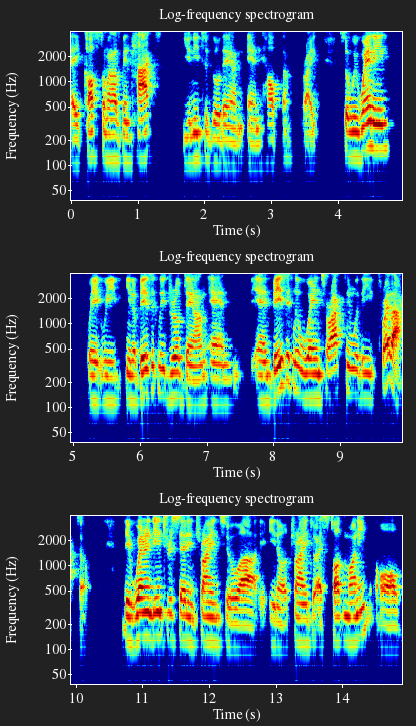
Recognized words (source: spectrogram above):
a customer has been hacked. You need to go there and, and help them, right? So we went in, we, we you know, basically drove down and, and basically we were interacting with the threat actor. They weren't interested in trying to, uh, you know, trying to extort money or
